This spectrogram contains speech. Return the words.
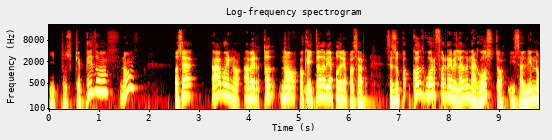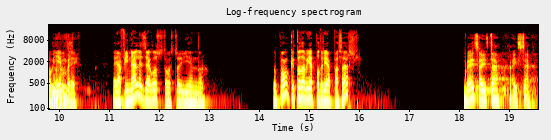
y, pues qué pedo, ¿no? O sea, ah, bueno, a ver, no, ok, todavía podría pasar. Se Cold War fue revelado en agosto y salió en noviembre. Eh, a finales de agosto, estoy viendo. Supongo que todavía podría pasar. ¿Ves? Ahí está, ahí está.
